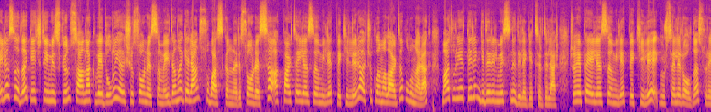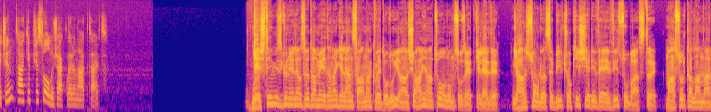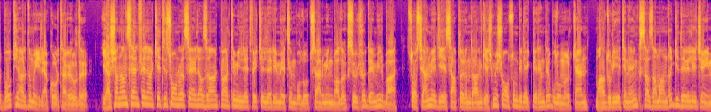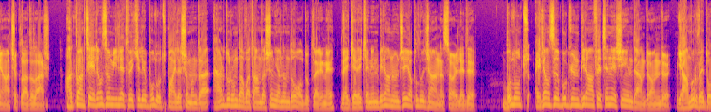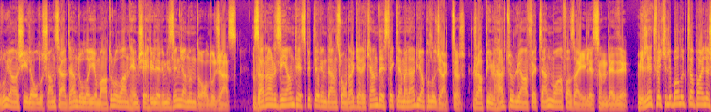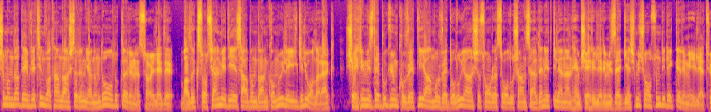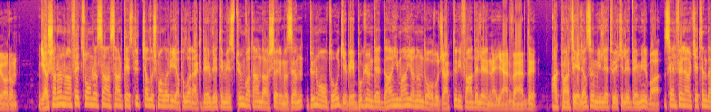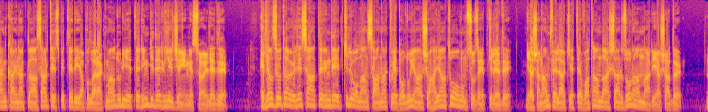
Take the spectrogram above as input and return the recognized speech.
Elazığ'da geçtiğimiz gün sağanak ve dolu yağışı sonrası meydana gelen su baskınları sonrası AK Parti Elazığ milletvekilleri açıklamalarda bulunarak mağduriyetlerin giderilmesini dile getirdiler. CHP Elazığ milletvekili Gürsel Erol da sürecin takipçisi olacaklarını aktardı. Geçtiğimiz gün Elazığ'da meydana gelen sağanak ve dolu yağışı hayatı olumsuz etkiledi. Yağış sonrası birçok iş yeri ve evi su bastı. Mahsur kalanlar bot yardımıyla kurtarıldı. Yaşanan sel felaketi sonrası Elazığ AK Parti milletvekilleri Metin Bulut, Sermin Balık, Zülfü Demirbağ sosyal medya hesaplarından geçmiş olsun dileklerinde bulunurken mağduriyetin en kısa zamanda giderileceğini açıkladılar. AK Parti Elazığ Milletvekili Bulut paylaşımında her durumda vatandaşın yanında olduklarını ve gerekenin bir an önce yapılacağını söyledi. Bulut, Elazığ bugün bir afetin eşiğinden döndü. Yağmur ve dolu yağışıyla oluşan selden dolayı mağdur olan hemşehrilerimizin yanında olacağız. Zarar ziyan tespitlerinden sonra gereken desteklemeler yapılacaktır. Rabbim her türlü afetten muhafaza eylesin dedi. Milletvekili Balık'ta paylaşımında devletin vatandaşların yanında olduklarını söyledi. Balık sosyal medya hesabından konuyla ilgili olarak Şehrimizde bugün kuvvetli yağmur ve dolu yağışı sonrası oluşan selden etkilenen hemşehrilerimize geçmiş olsun dileklerimi iletiyorum. Yaşanan afet sonrası hasar tespit çalışmaları yapılarak devletimiz tüm vatandaşlarımızın dün olduğu gibi bugün de daima yanında olacaktır ifadelerine yer verdi. AK Parti Elazığ Milletvekili Demirbağ, sel felaketinden kaynaklı hasar tespitleri yapılarak mağduriyetlerin giderileceğini söyledi. Elazığ'da öğle saatlerinde etkili olan sağanak ve dolu yağışı hayatı olumsuz etkiledi. Yaşanan felakette vatandaşlar zor anlar yaşadı.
